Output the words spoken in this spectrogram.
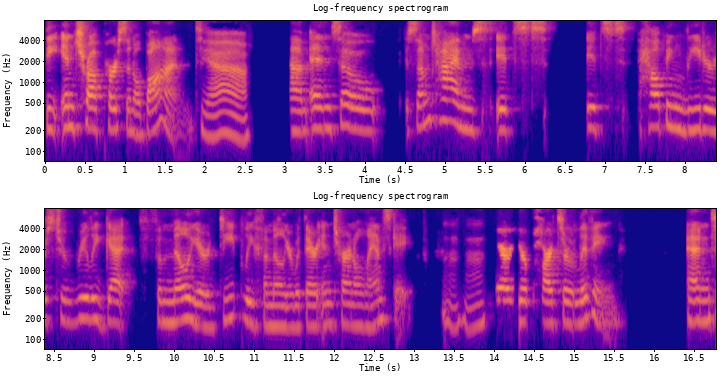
the intrapersonal bond? Yeah. Um, and so sometimes it's it's helping leaders to really get familiar, deeply familiar with their internal landscape, mm-hmm. where your parts are living. And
